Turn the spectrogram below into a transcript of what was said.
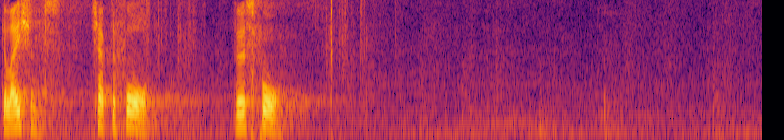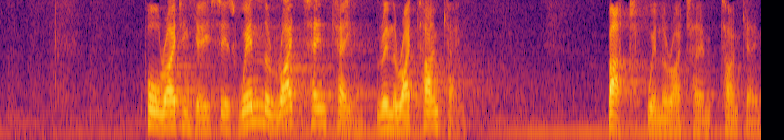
Galatians chapter 4, verse 4. Paul writing here, he says, When the right time came, when the right time came, but when the right time, came,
